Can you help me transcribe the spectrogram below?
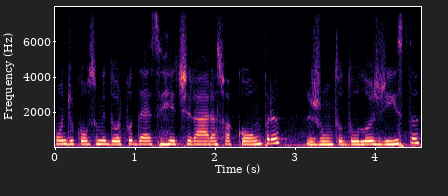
onde o consumidor pudesse retirar a sua compra junto do lojista,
